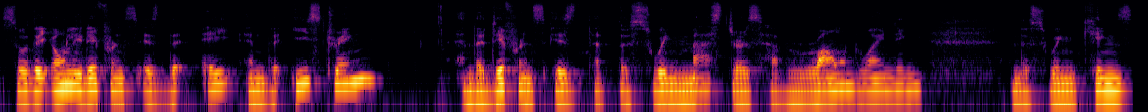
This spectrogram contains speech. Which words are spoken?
So the only difference is the A and the E string. And the difference is that the Swing Masters have round winding and the Swing Kings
